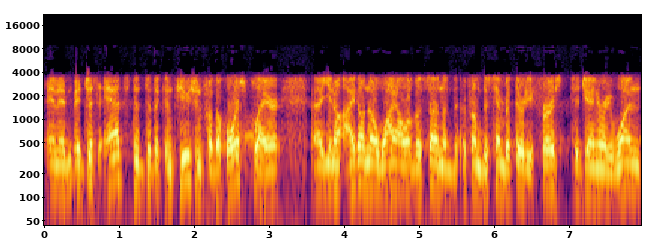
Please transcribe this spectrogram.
and it, it just adds to, to the confusion for the horse player. Uh, you know, I don't know why all of a sudden from December 31st to January 1,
